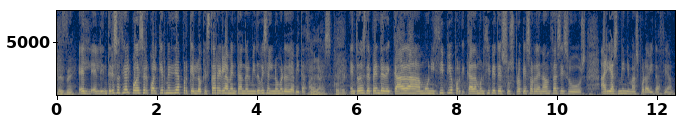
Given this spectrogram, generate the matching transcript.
Desde. El, el interés social puede ser cualquier medida porque lo que está reglamentando el MIDUB es el número de Ah, habitaciones. correcto. Entonces depende de cada municipio porque cada municipio tiene sus propias ordenanzas y sus áreas mínimas por habitación.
